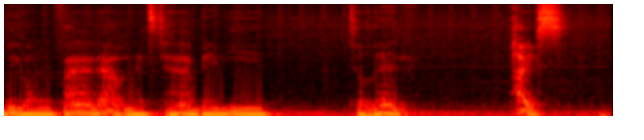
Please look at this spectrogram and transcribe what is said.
We gonna find out next time, baby. Till then, Pice.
